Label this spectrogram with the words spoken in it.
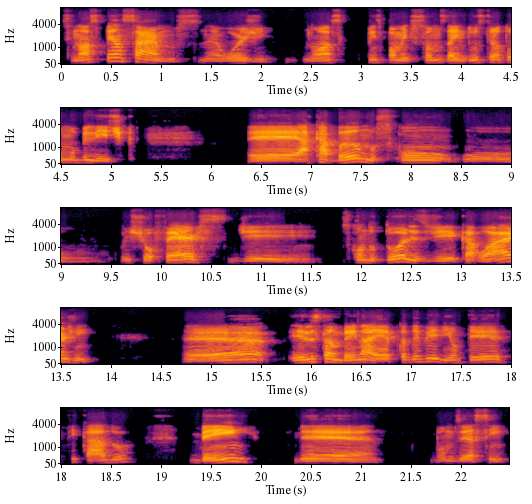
Se nós pensarmos né, hoje, nós principalmente somos da indústria automobilística, é, acabamos com o os chofers de os condutores de carruagem, é, eles também na época deveriam ter ficado bem, é, vamos dizer assim,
